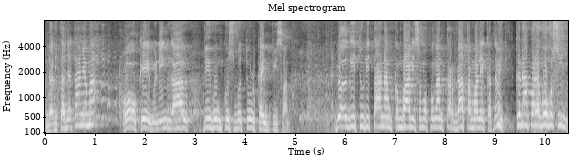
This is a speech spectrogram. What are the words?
Tidak ditanya-tanya mak. Oh, Oke, meninggal dibungkus betul kain pisang. Begitu ditanam kembali semua pengantar datang malaikat. Tapi kenapa ada gogos ini?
